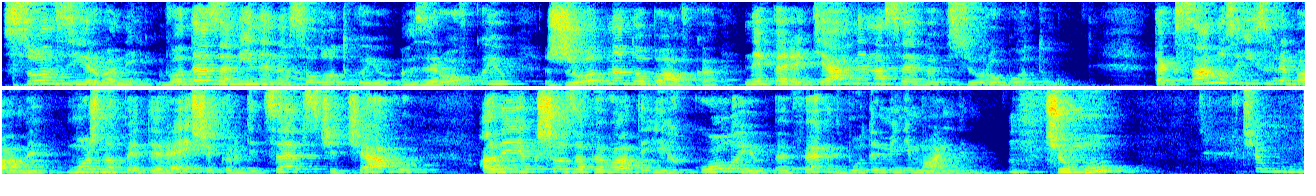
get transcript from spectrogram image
сон зірваний, вода замінена солодкою газировкою, жодна добавка не перетягне на себе всю роботу. Так само і з грибами можна пити рейші, кордіцепс чи чагу, але якщо запивати їх колою, ефект буде мінімальним. Чому? Чому?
